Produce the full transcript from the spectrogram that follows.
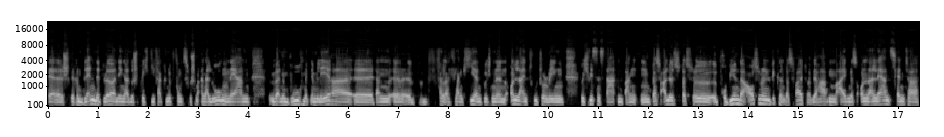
äh, schweren Blended Learning, also sprich die Verknüpfung zwischen analogen Lernen über einem Buch mit einem Lehrer, äh, dann äh, flankieren durch einen Online-Tutoring, durch Wissensdatenbanken. Das alles, das probieren wir aus und entwickeln das weiter. Wir haben ein eigenes Online-Lerncenter.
